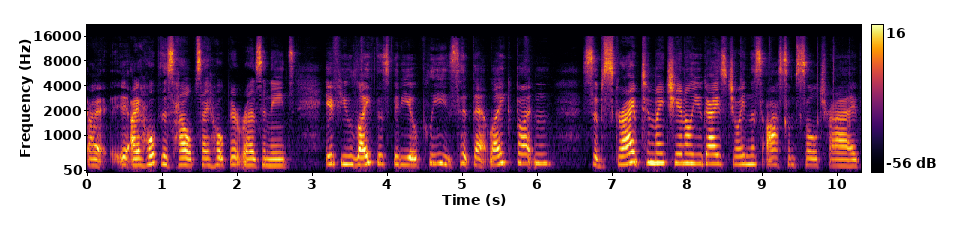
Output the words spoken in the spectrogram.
I, I hope this helps. I hope it resonates. If you like this video, please hit that like button. Subscribe to my channel, you guys. Join this awesome soul tribe.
